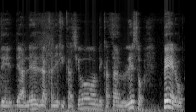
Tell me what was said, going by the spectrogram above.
de darle la calificación, de catarlo, listo. Pero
